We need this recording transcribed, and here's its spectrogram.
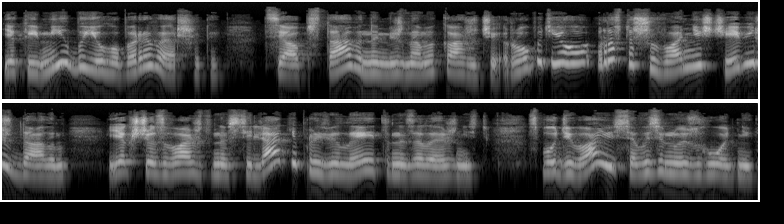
який міг би його перевершити. Ця обставина, між нами кажучи, робить його розташування ще більш вдалим, якщо зважити на всілякі привілеї та незалежність. Сподіваюся, ви зі мною згодні.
